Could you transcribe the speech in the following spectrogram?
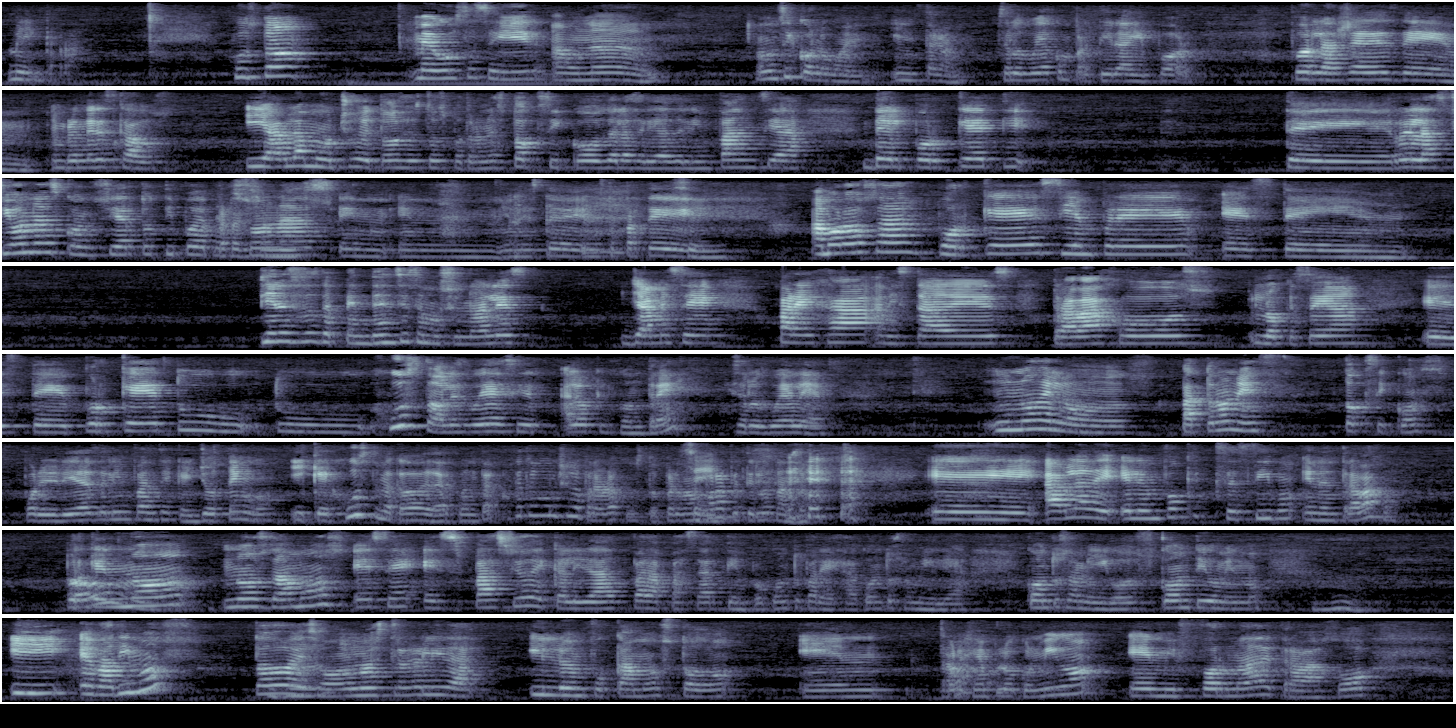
Miren, cabrón. Justo me gusta seguir a una a un psicólogo en Instagram. Se los voy a compartir ahí por, por las redes de mm, Emprender Scouts. Y habla mucho de todos estos patrones tóxicos, de las heridas de la infancia, del por qué te relacionas con cierto tipo de De personas en, en- en este, en esta parte Sí. amorosa, ¿por qué siempre este tienes esas dependencias emocionales, llámese pareja, amistades, trabajos, lo que sea? Este, ¿por qué tu, tu justo les voy a decir algo que encontré y se los voy a leer? Uno de los patrones tóxicos por heridas de la infancia que yo tengo y que justo me acabo de dar cuenta, creo que tengo mucho la palabra justo, perdón Sí. por repetirlo tanto, eh, habla de el enfoque excesivo en el trabajo, porque Oh. no nos damos ese espacio de calidad para pasar tiempo con tu pareja, con tu familia, con tus amigos, contigo mismo, y evadimos todo eso, nuestra realidad, y lo enfocamos todo en, por ejemplo, conmigo, en mi forma de trabajo.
